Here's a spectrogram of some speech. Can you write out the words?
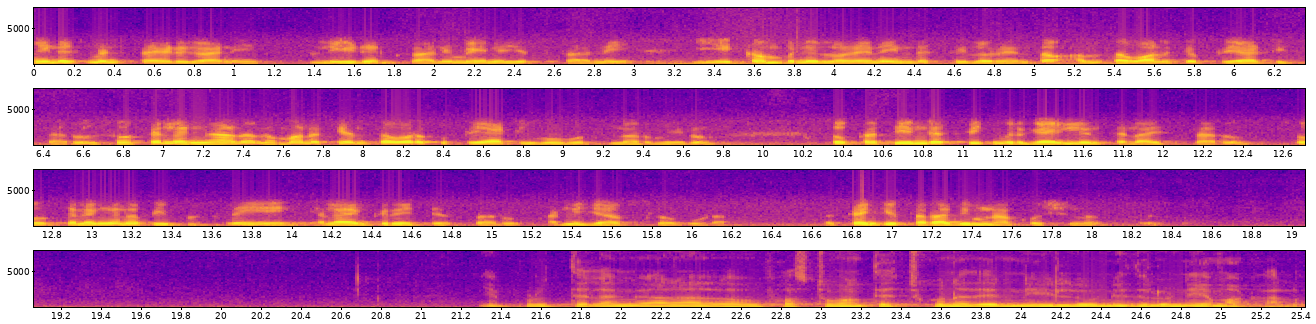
మేనేజ్మెంట్ సైడ్ కానీ లీడర్స్ కానీ మేనేజర్స్ కానీ ఏ కంపెనీలోనైనా ఇండస్ట్రీలోనైనా అంతా వాళ్ళకే ప్రియారిటీ ఇస్తారు. సో తెలంగాణలో మనకి ఎంతవరకు ప్రియారిటీ ఇవ్వబోతున్నారు మీరు? సో ప్రతి ఇండస్ట్రీకి మీరు గైడ్ లైన్స్ ఎలా ఇస్తారు? సో తెలంగాణ పీపుల్స్ని ఎలా ఎంకరేజ్ చేస్తారు? అన్ని జాబ్స్లో కూడా. థ్యాంక్ యూ సార్ అది నా క్వశ్చన్ ఇప్పుడు తెలంగాణలో ఫస్ట్ మనం తెచ్చుకున్నదే నీళ్ళు నిధులు నియామకాలు.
